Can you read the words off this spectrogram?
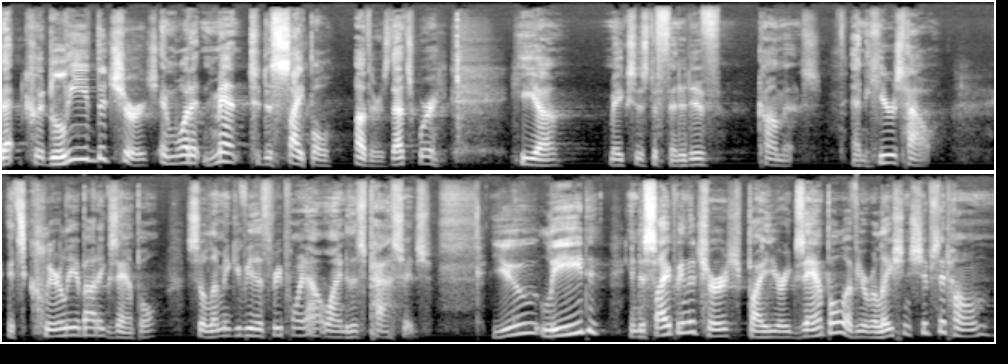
that could lead the church in what it meant to disciple others. That's where he uh, makes his definitive comments. And here's how it's clearly about example. So let me give you the three point outline to this passage. You lead in discipling the church by your example of your relationships at home,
